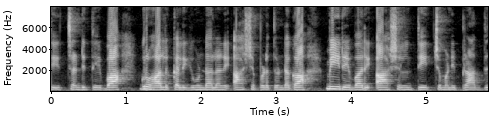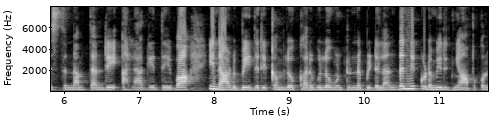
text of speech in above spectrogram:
తీర్చండి దేవా. గృహాలు కలిగి ఉండాలని ఆశపడుతుండగా మీరే వారి ఆశలను తీర్చమని ప్రార్థిస్తున్నాం తండ్రి. అలాగే దేవా ఈనాడు బేదరికంలో కరువులో ఉంటున్న బిడ్డలందరినీ కూడా మీరు జ్ఞాపకం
